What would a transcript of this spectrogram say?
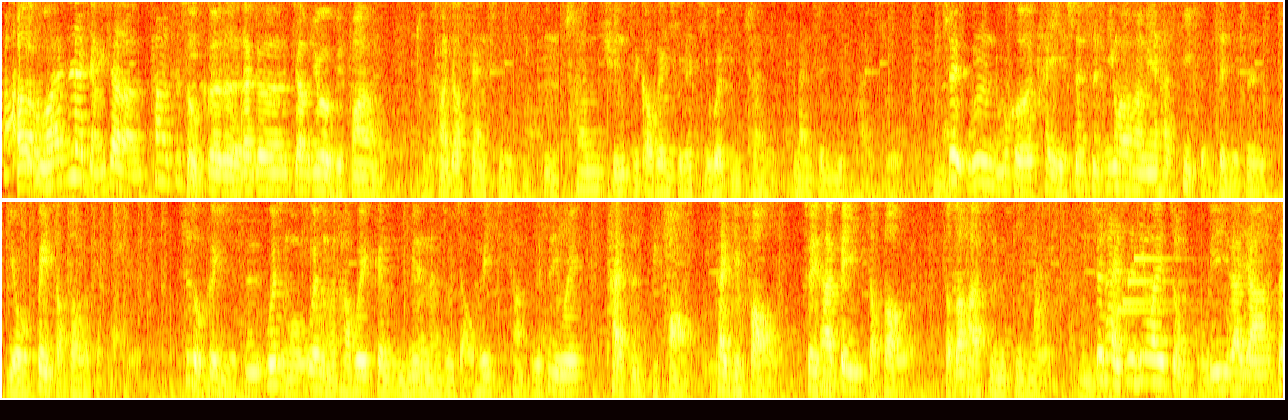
好了，我还是要讲一下了。唱这首歌的那个叫 You Will Be Fine，主唱叫 Sam Smith 嘛。嗯，穿裙子高跟鞋的机会比穿男生衣服还多。所以无论如何，他也算是另外一方面，他自己本身也是有被找到的感觉。这首歌也是为什么为什么他会跟里面的男主角会一起唱，也是因为他也是 be found，他已经 found 了，所以他被找到了，找到他新的定位。所以他也是另外一种鼓励大家在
